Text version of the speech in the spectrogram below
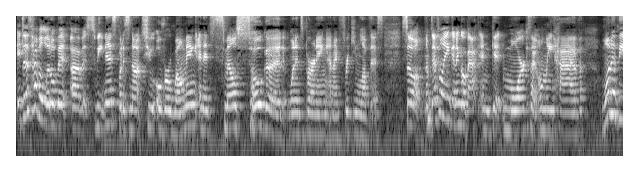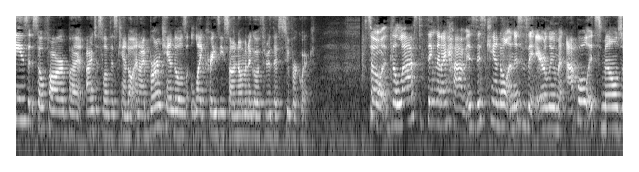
It does have a little bit of sweetness, but it's not too overwhelming, and it smells so good when it's burning, and I freaking love this. So I'm definitely gonna go back and get more because I only have one of these so far, but I just love this candle and I burn candles like crazy, so I know I'm gonna go through this super quick. So the last thing that I have is this candle and this is the heirloom apple. It smells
